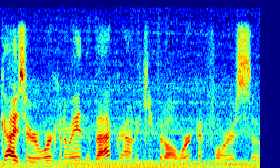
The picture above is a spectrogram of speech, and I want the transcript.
guys who are working away in the background to keep it all working for us, so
